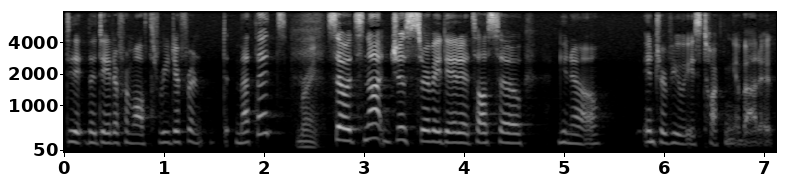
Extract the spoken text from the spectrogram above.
di- the data from all three different d- methods. Right. So it's not just survey data; it's also you know interviewees talking about it.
